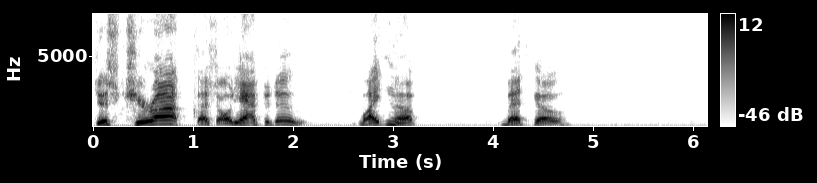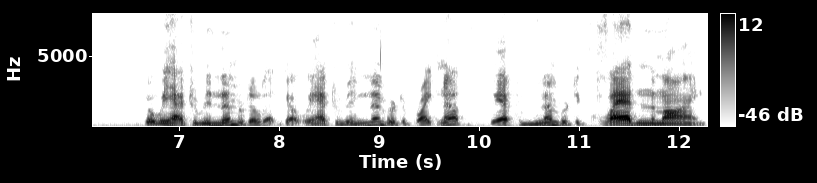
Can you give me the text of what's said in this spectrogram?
Just cheer up. That's all you have to do. Lighten up, let go, but we have to remember to let go. We have to remember to brighten up. We have to remember to gladden the mind,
